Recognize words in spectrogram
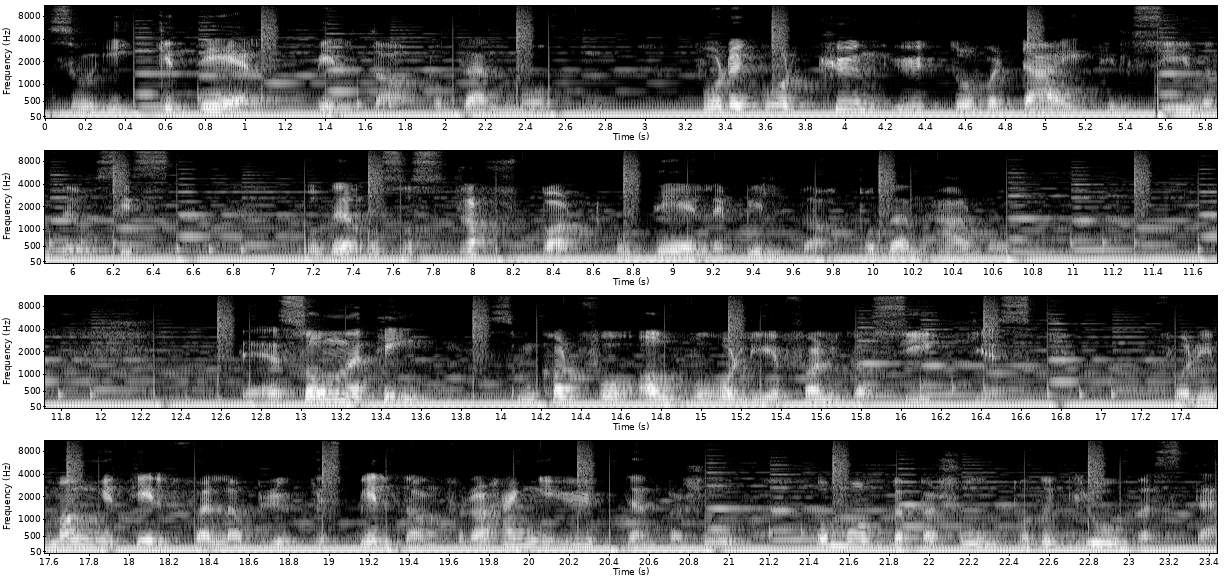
så ikke del bilder på den måten. For det går kun utover deg til syvende og sist. Og det er også straffbart å dele bilder på denne måten. Det er sånne ting som kan få alvorlige følger psykisk for i mange tilfeller brukes bildene for å henge ut en person og mobbe personen på det groveste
